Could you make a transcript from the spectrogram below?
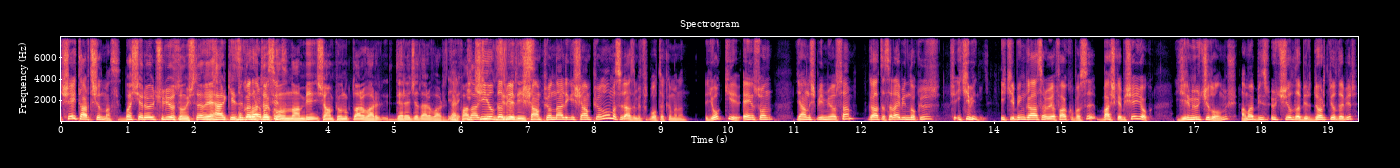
şey tartışılmaz. Başarı ölçülüyor sonuçta ve herkesin ortaya basit. konulan bir şampiyonluklar var, dereceler var. Yani Defalarca iki yılda zirvedeyiz. bir Şampiyonlar Ligi şampiyonu olması lazım bir futbol takımının. Yok ki en son yanlış bilmiyorsam Galatasaray 1900 şey 2000 2000 Galatasaray UEFA Kupası başka bir şey yok. 23 yıl olmuş ama biz 3 yılda bir 4 yılda bir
